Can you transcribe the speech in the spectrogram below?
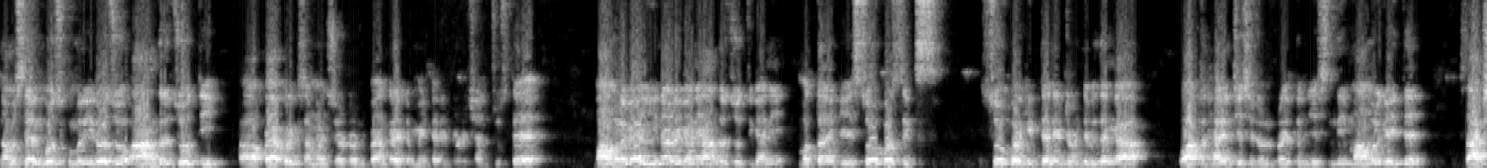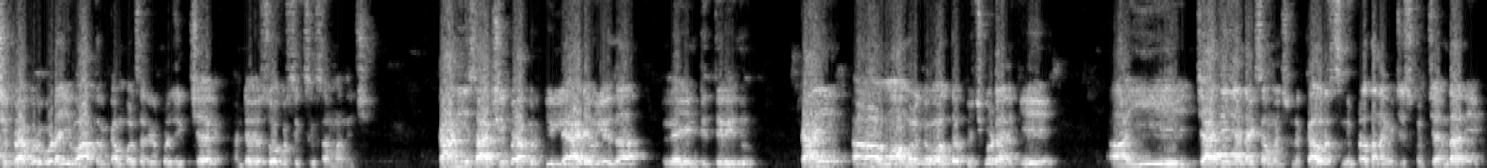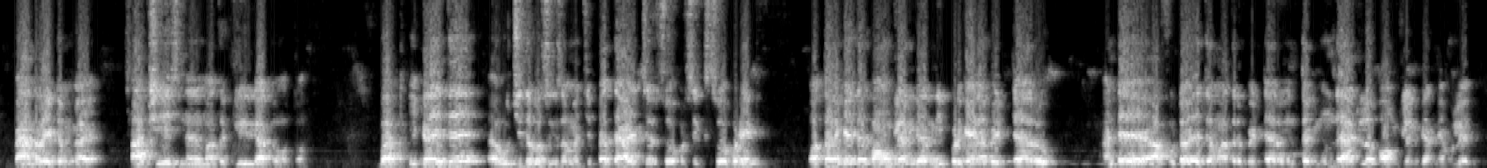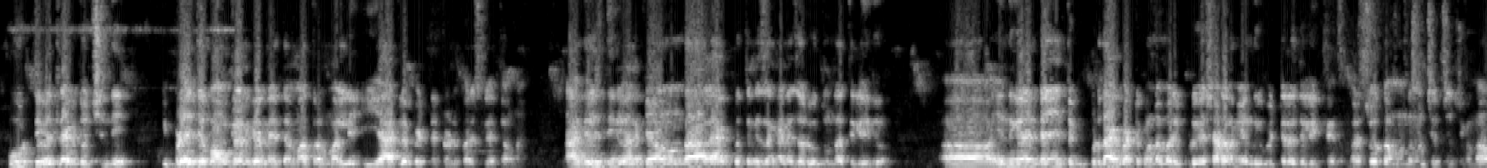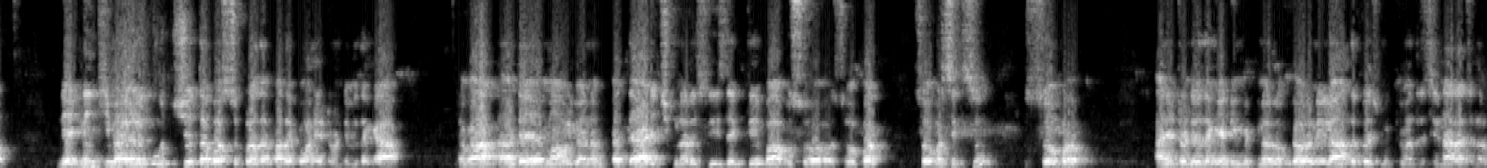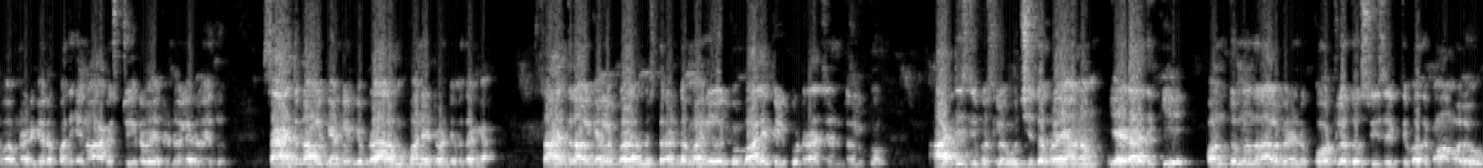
నమస్తే బోస్ కుమార్. ఈ రోజు ఆంధ్రజ్యోతి ఆ, పేపర్కి సంబంధించినటువంటి బ్యానర్ ఐటమ్ ఏంటనేటువంటి విషయాన్ని చూస్తే మామూలుగా ఈనాడు గాని ఆంధ్రజ్యోతి గాని మొత్తానికి సూపర్ సిక్స్ సూపర్ హిట్ అనేటువంటి విధంగా వార్తను హైలైట్ చేసేటువంటి ప్రయత్నం చేసింది. మామూలుగా అయితే సాక్షి పేపర్ కూడా ఈ వార్తను కంపల్సరీగా ప్రొజెక్ట్ చేయాలి. అంటే సూపర్ సిక్స్కి సంబంధించి. కానీ సాక్షి పేపర్కి వీళ్ళు యాడ్ ఇవ్వలేదా ఏంటి తెలియదు కానీ మామూలుగా వాళ్ళు తప్పించుకోవడానికి ఈ జాతీయ జెండాకి సంబంధించిన కలర్స్ని ప్రధానంగా చేసుకుని జెండాని బ్యానర్ ఐటమ్గా సాక్షి చేసింది మాత్రం క్లియర్గా అర్థమవుతుంది. బట్ ఇక్కడైతే ఉచిత బస్సుకు సంబంధించి పెద్ద యాడ్ ఇచ్చారు సూపర్ సిక్స్ సూపర్ ఎయిట్ మొత్తానికి అయితే పవన్ కళ్యాణ్ గారిని ఇప్పటికైనా పెట్టారు. అంటే ఆ ఫోటో అయితే మాత్రం పెట్టారు. ఇంతకు ముందు యాడ్లో పవన్ కళ్యాణ్ గారిని ఇవ్వలేదు. పూర్తి వ్యతిరేకత వచ్చింది. ఇప్పుడైతే పవన్ కళ్యాణ్ గారిని అయితే మాత్రం మళ్ళీ ఈ యాడ్లో పెట్టినటువంటి పరిస్థితులు అయితే ఉన్నాయి. నాకు తెలిసి దీని వెనక ఏమైనా ఉందా? లేకపోతే నిజంగానే జరుగుతుందా? తెలియదు ఎందుకంటే ఇంత ఇప్పుడు దాకా పెట్టకుండా మరి ఇప్పుడు సడన్గా ఎందుకు పెట్టారో తెలియట్లేదు. మరి చూద్దాం ముందు మనం చర్చించుకుందాం. నేటి నుంచి మహిళలకు ఉచిత బస్సు పథకం అనేటువంటి విధంగా ఒక అంటే మామూలుగా పెద్ద యాడ్ ఇచ్చుకున్నారు. శ్రీశక్తి బాబు సూ- సూపర్ సూపర్ సిక్స్ సూపర్ అనేటువంటి విధంగా హెడ్డింగ్ పెట్టినారు గౌరవనీయులు ఆంధ్రప్రదేశ్ ముఖ్యమంత్రి శ్రీ నారా చంద్రబాబు నాయుడు గారు పదిహేను ఆగస్టు ఇరవై రెండు వేల ఇరవై ఐదు సాయంత్రం నాలుగు గంటలకి ప్రారంభం అనేటువంటి విధంగా. సాయంత్రం నాలుగు గంటలకు ప్రారంభిస్తారంట. మహిళలకు బాలికలకు ట్రాన్స్జెండర్లకు ఆర్టీసీ బస్సులో ఉచిత ప్రయాణం. ఏడాదికి పంతొమ్మిది వందల నలభై రెండు కోట్లతో శ్రీశక్తి పథకం అమలు.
